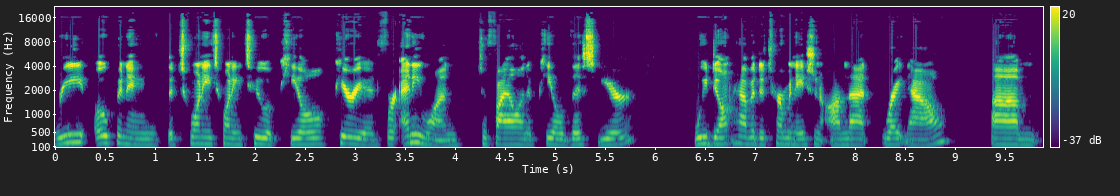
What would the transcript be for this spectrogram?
reopening the 2022 appeal period for anyone to file an appeal this year. We don't have a determination on that right now. Um,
